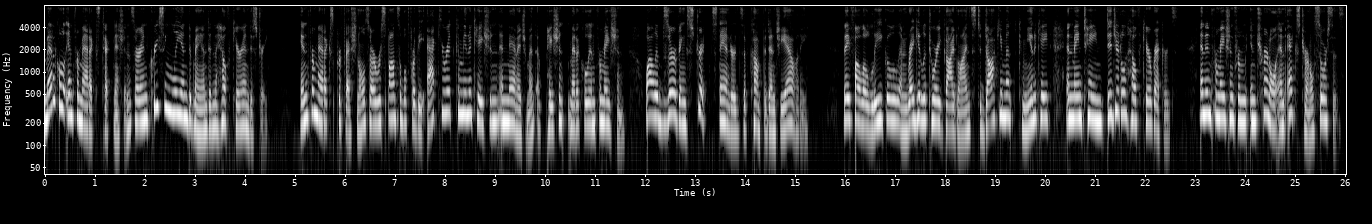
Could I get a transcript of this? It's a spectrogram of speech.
Medical informatics technicians are increasingly in demand in the healthcare industry. Informatics professionals are responsible for the accurate communication and management of patient medical information while observing strict standards of confidentiality. They follow legal and regulatory guidelines to document, communicate, and maintain digital healthcare records and information from internal and external sources.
